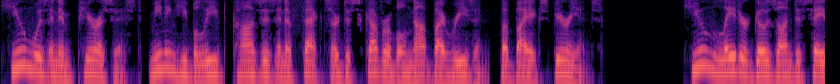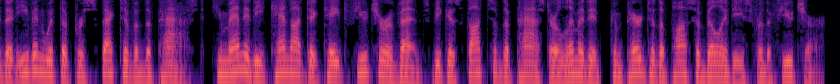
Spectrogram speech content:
Hume was an empiricist, meaning he believed causes and effects are discoverable not by reason, but by experience. Hume later goes on to say that even with the perspective of the past, humanity cannot dictate future events because thoughts of the past are limited, compared to the possibilities for the future.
